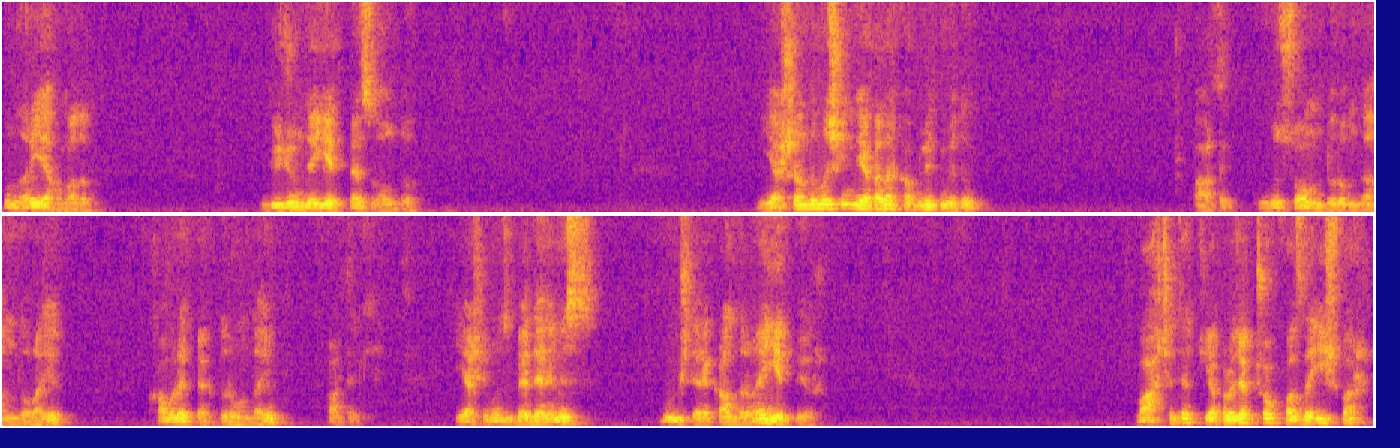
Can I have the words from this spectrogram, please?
bunları yapamadım. Gücüm de yetmez oldu. Yaşlandığımı şimdiye kadar kabul etmiyordum. Artık bu son durumdan dolayı kabul etmek durumundayım. Artık yaşımız, bedenimiz bu işleri kaldırmaya yetmiyor. Bahçede yapılacak çok fazla iş var.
